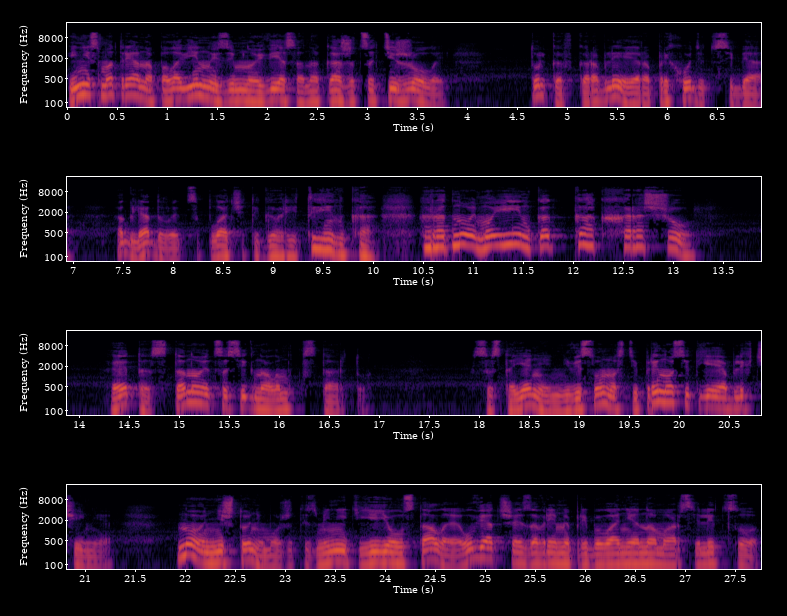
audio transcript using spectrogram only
И несмотря на половинный земной вес, она кажется тяжелой. Только в корабле Эра приходит в себя, оглядывается, плачет и говорит, «Инка, родной мой Инка, как хорошо!» Это становится сигналом к старту. Состояние невесомости приносит ей облегчение, но ничто не может изменить ее усталое, увядшее за время пребывания на Марсе лицо.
